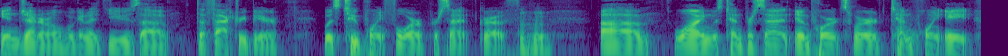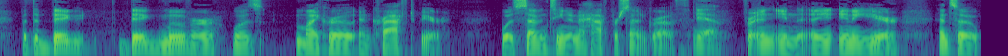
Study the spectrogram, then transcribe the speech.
in general, we're going to use uh, the factory beer, was 2.4 percent growth. Um, wine was 10%, imports were 10.8, but the big big mover was micro and craft beer was 17.5% growth Yeah. for in, in in a year. And so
